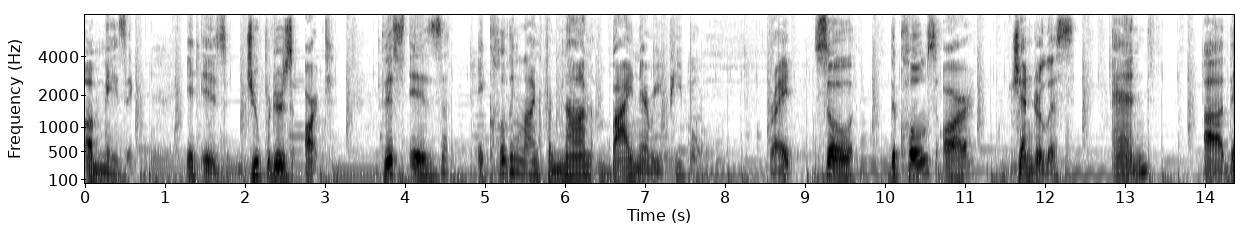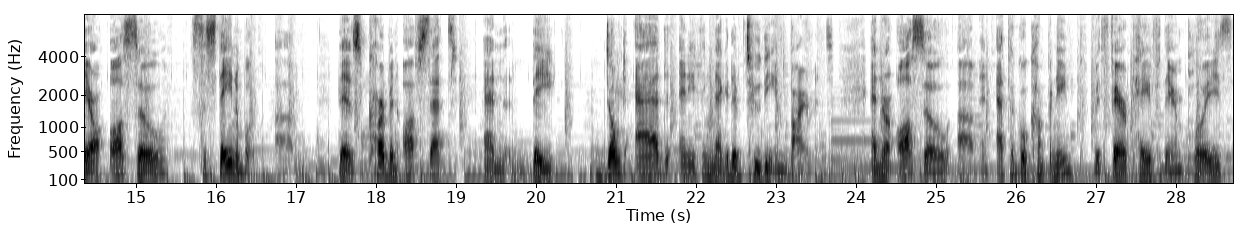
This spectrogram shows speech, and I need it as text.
amazing. It is Jupiter's Art. This is a clothing line for non binary people, right? So the clothes are genderless and uh, they are also sustainable. Um, there's carbon offset and they don't add anything negative to the environment. And they're also um, an ethical company with fair pay for their employees,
